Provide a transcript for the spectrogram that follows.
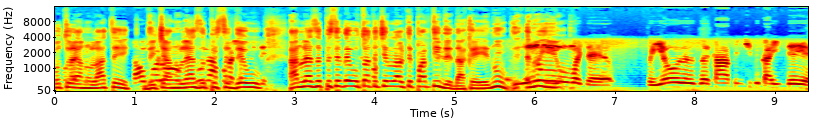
voturi anulate? Sau, mă Deci rog, anulează nu neapărat PSD-ul 70. anulează PSD-ul toate celelalte partide. Dacă e... Nu, Nu, nu e... nu Moise, eu, de- ca principiu, ca idee,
